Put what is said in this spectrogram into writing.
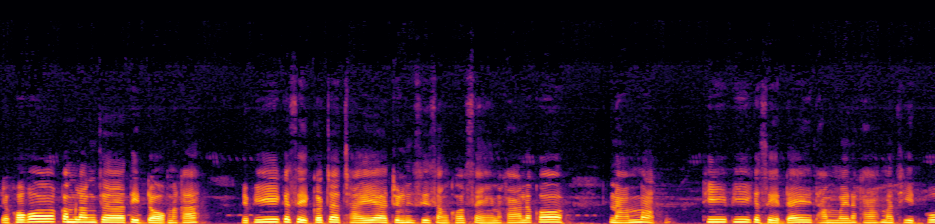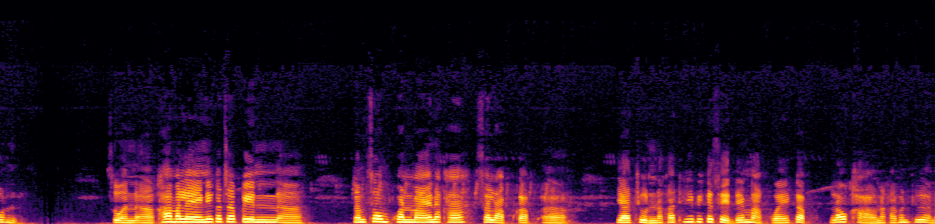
เดี๋ยวเขาก็กำลังจะติดดอกนะคะ เดี๋ยวพี่เกษตรก็จะใช้จุลินทรีย์สังเคราะห์แสงนะคะ แล้วก็น้ำหมักที่พี่เกษตรได้ทำไว้นะคะ มาฉีดพ่น ส่วนอ่าฆ่าแมลงนี่ก็จะเป็นน้ำส้มควันไม้นะคะ สลับกับยาฉุนนะคะ ที่พี่เกษตรได้หมักไว้กับเหล้าขาวนะคะเพื่อน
